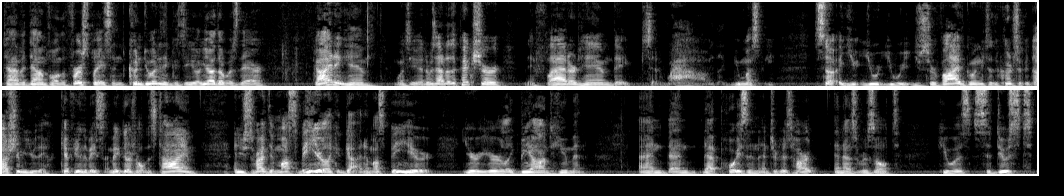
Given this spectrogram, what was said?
to have a downfall in the first place and couldn't do anything because Yoyada was there guiding him. Once Yoyada was out of the picture, they flattered him. They said, "Wow, like you must be." So you you you, you survived going into the Kodesh Kodashim. You they kept you in the Beis HaMikdash all this time, and you survived. It must be you're like a god. It must be you're you're you're like beyond human, and and that poison entered his heart, and as a result, he was seduced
